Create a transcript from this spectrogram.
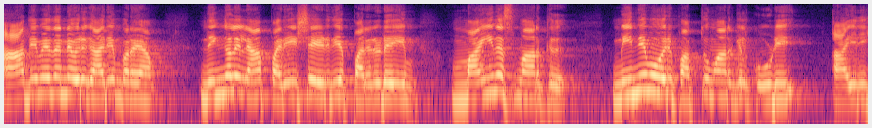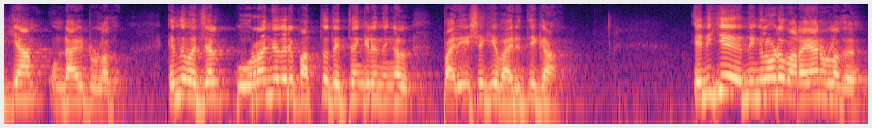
ആദ്യമേ തന്നെ ഒരു കാര്യം പറയാം നിങ്ങളിൽ ആ പരീക്ഷ എഴുതിയ പലരുടെയും മൈനസ് മാർക്ക് മിനിമം ഒരു പത്ത് മാർക്കിൽ കൂടി ആയിരിക്കാം ഉണ്ടായിട്ടുള്ളത്. എന്ന് വെച്ചാൽ കുറഞ്ഞതൊരു പത്ത് തെറ്റെങ്കിലും നിങ്ങൾ പരീക്ഷയ്ക്ക് വരുത്തി എനിക്ക് നിങ്ങളോട് പറയാനുള്ളത്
